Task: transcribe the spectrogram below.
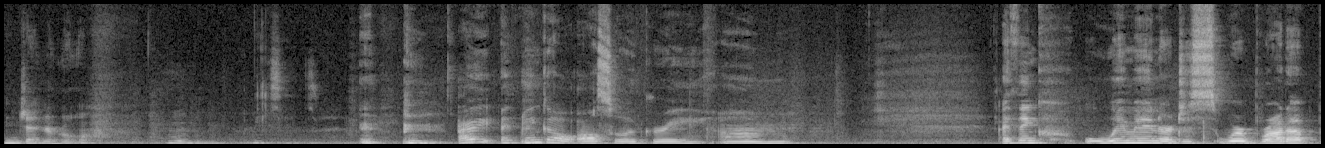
in general. Mm-hmm. I I think I'll also agree. Um, I think women are just we're brought up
